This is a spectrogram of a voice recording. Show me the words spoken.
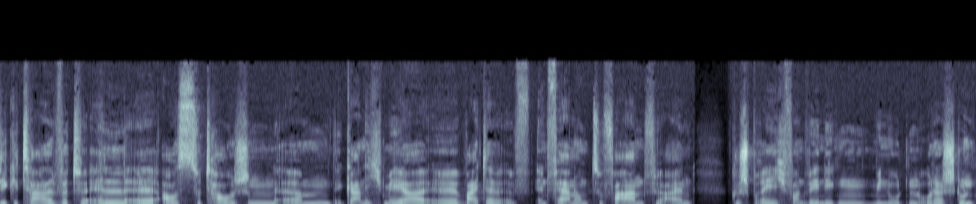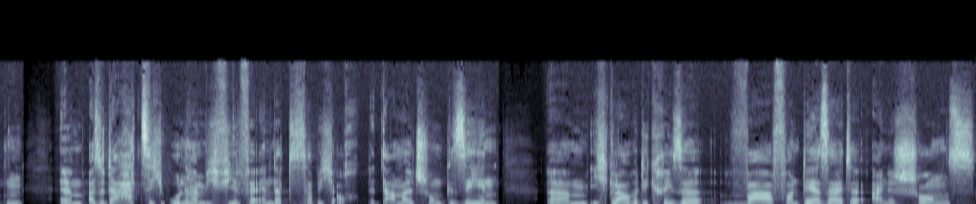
digital, virtuell äh, auszutauschen, ähm, gar nicht mehr äh, weite Entfernung zu fahren für ein Gespräch von wenigen Minuten oder Stunden. Ähm, also da hat sich unheimlich viel verändert. Das habe ich auch damals schon gesehen. Ähm, ich glaube, die Krise war von der Seite eine Chance,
